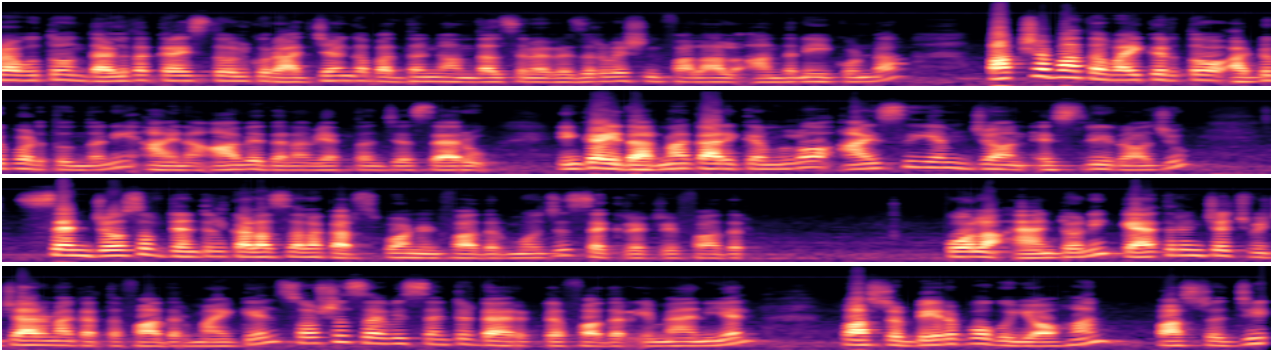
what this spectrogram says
ప్రభుత్వం దళిత క్రైస్తవులకు రాజ్యాంగబద్ధంగా అందాల్సిన రిజర్వేషన్ ఫలాలు అందనీయకుండా పక్షపాత వైఖరితో అడ్డుపడుతుందని ఆయన ఆవేదన వ్యక్తం చేశారు. ఇంకా ఈ ధర్నా కార్యక్రమంలో ఐసీఎం జాన్ ఎస్రీ రాజు సెయింట్ జోసెఫ్ డెంటల్ కళాశాల correspondent Father Moses secretary Father పోలా యాంటోనీ క్యాథరిన్ చర్చ్ విచారణకర్త Father Michael social service centre director Father Emmanuel pastor Beerapogu Yohan pastor G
